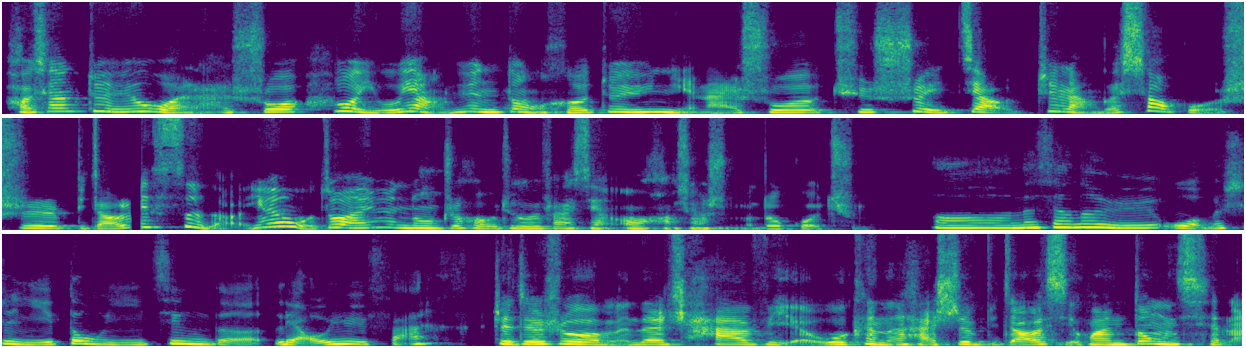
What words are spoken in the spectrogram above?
好像对于我来说，做有氧运动和对于你来说去睡觉，这两个效果是比较类似的。因为我做完运动之后，就会发现哦，好像什么都过去了。哦，那相当于我们是一动一静的疗愈法。这就是我们的差别。我可能还是比较喜欢动起来，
